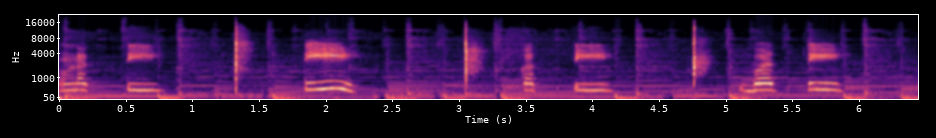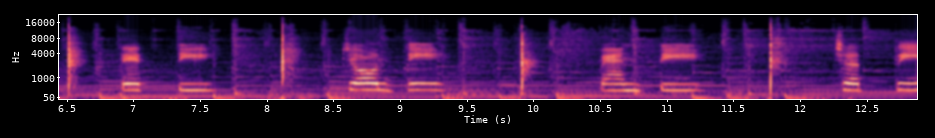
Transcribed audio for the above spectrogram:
उनतीस, तीस, इकतीस, बत्तीस तेती चौंती, पैंती, छत्ती,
